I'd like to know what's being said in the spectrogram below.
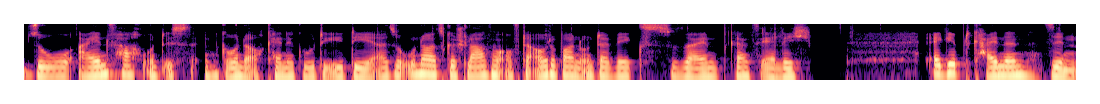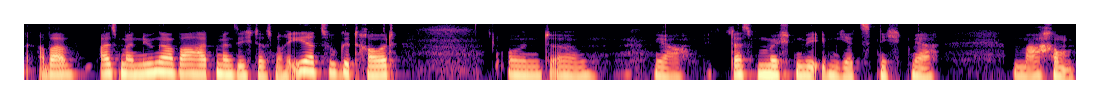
so einfach und ist im Grunde auch keine gute Idee. Also unausgeschlafen auf der Autobahn unterwegs zu sein, ganz ehrlich, ergibt keinen Sinn. Aber als man jünger war, hat man sich das noch eher zugetraut. Und ähm, ja, das möchten wir eben jetzt nicht mehr machen.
